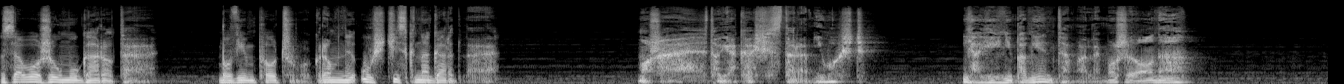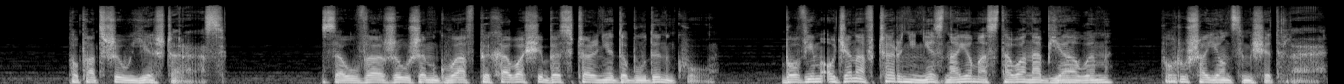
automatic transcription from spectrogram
założył mu garotę, bowiem poczuł ogromny uścisk na gardle. Może to jakaś stara miłość? Ja jej nie pamiętam, ale może ona. Popatrzył jeszcze raz. Zauważył, że mgła wpychała się bezczelnie do budynku, bowiem odziana w czerni nieznajoma stała na białym, poruszającym się tle.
